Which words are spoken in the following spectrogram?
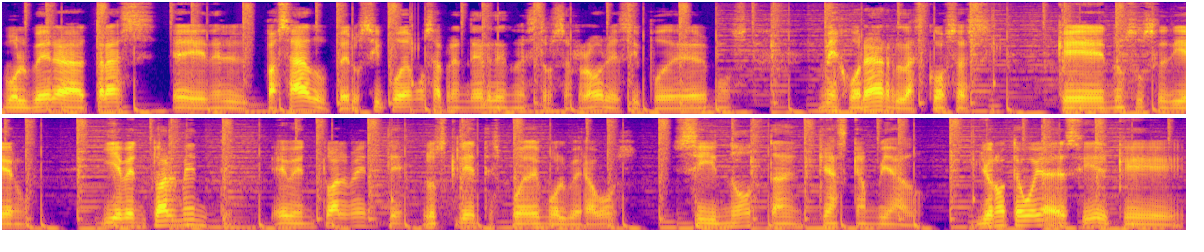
volver atrás en el pasado, pero sí podemos aprender de nuestros errores y podemos mejorar las cosas que nos sucedieron. Y eventualmente, eventualmente los clientes pueden volver a vos si notan que has cambiado. Yo no te voy a decir que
